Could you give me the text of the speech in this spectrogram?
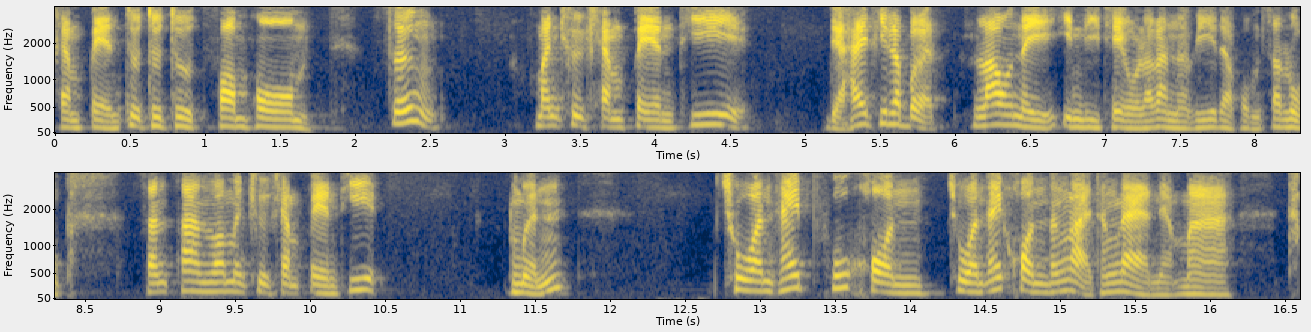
แคมเปญจุดๆๆ from home ซึ่งมันคือแคมเปญที่เดี๋ยวให้พี่ระเบิดเล่าในอินดีเทลแล้วกันนะพี่ แต่ผมสรุปสั้นๆว่ามันคือแคมเปญที่เหมือนชวนให้ผู้คนชวนให้คนทั้งหลายทั้งแหล่เนี่ยมาท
